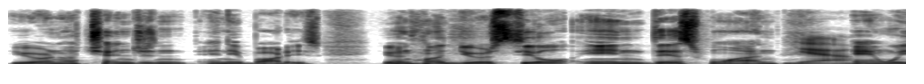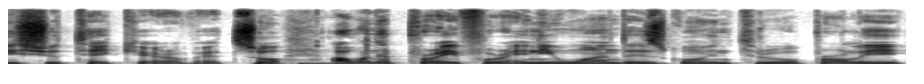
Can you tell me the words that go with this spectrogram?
you're not changing anybody's. You're not. You're still in this one, Yeah. and we should take care of it. So Mm-hmm. I want to pray for anyone that is going through probably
